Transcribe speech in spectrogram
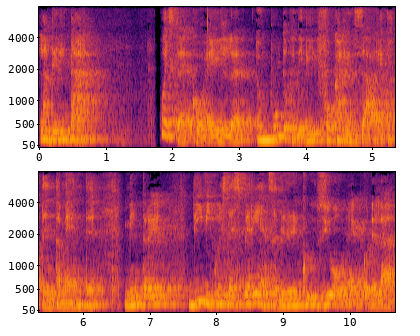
la verità questo ecco, è, il, è, un punto che devi focalizzare ecco, attentamente. Mentre vivi questa esperienza di reclusione ecco, della,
